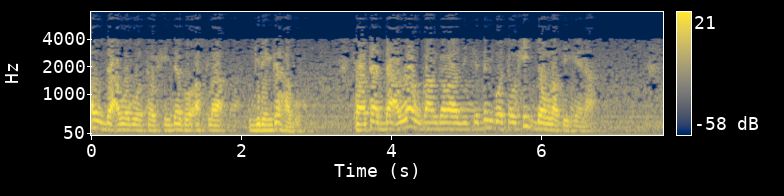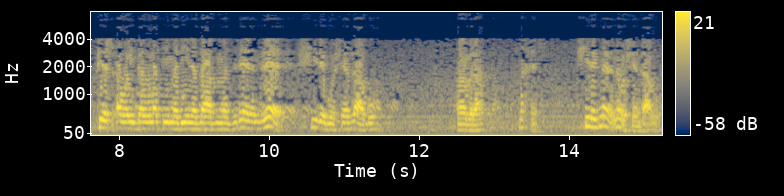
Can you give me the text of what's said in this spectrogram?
أو دعوة بو توحيدة بو أصلا جرنجها بو كاتا دعوة وبانقوازي كدن بو توحيد دولتي هنا پێش ئەوەی دەوڵەتی مدینەدا بمەزرێنرێ شیرێ بۆ شێدا بوو. هابرا نەخێر شیرێک نەوە شێنرا بوو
